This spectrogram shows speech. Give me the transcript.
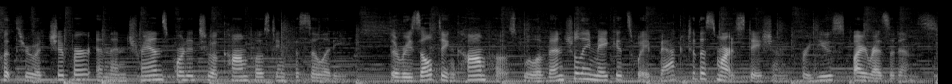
put through a chipper, and then transported to a composting facility. The resulting compost will eventually make its way back to the Smart Station for use by residents.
